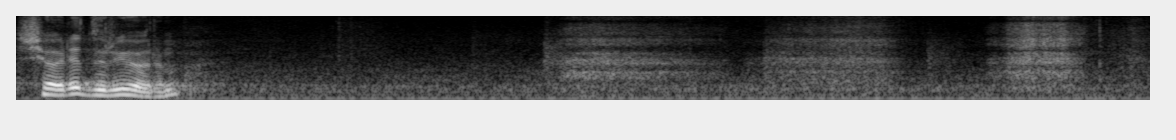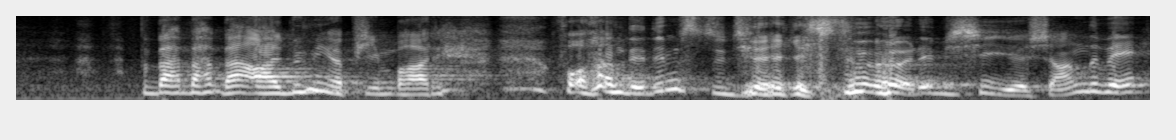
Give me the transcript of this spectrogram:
Şöyle duruyorum. Ben, ben, ben albümü yapayım bari falan dedim stüdyoya geçtim öyle bir şey yaşandı ve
